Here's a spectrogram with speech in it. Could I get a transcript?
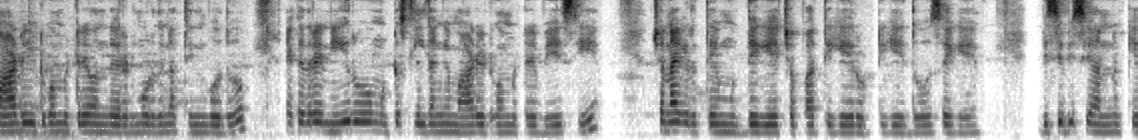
ಮಾಡಿ ಇಟ್ಕೊಂಡ್ಬಿಟ್ರೆ ಒಂದು ಎರಡು ಮೂರು ದಿನ ತಿನ್ಬೋದು. ಯಾಕಂದರೆ ನೀರು ಮುಟ್ಟಿಸ್ಲಿಲ್ದಂಗೆ ಮಾಡಿ ಇಟ್ಕೊಂಡ್ಬಿಟ್ರೆ ಬೇಯಿಸಿ ಚೆನ್ನಾಗಿರುತ್ತೆ ಮುದ್ದೆಗೆ, ಚಪಾತಿಗೆ, ರೊಟ್ಟಿಗೆ, ದೋಸೆಗೆ. ಬಿಸಿ ಬಿಸಿ ಅನ್ನಕ್ಕೆ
